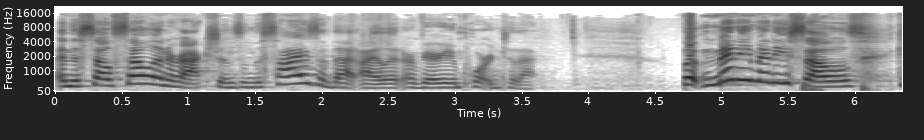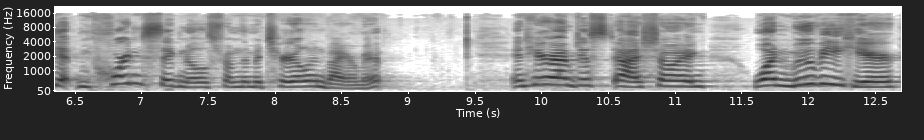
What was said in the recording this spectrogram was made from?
And the cell cell interactions and the size of that islet are very important to that. But many, many cells get important signals from the material environment. And here I'm just uh, showing one movie here.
